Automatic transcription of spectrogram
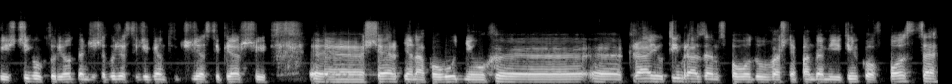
wyścigu, który odbędzie się 29-31 e, sierpnia na południu kraju, tym razem z powodu właśnie pandemii tylko w Polsce,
